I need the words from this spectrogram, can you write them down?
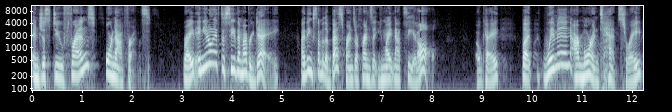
and just do friends or not friends. Right. And you don't have to see them every day. I think some of the best friends are friends that you might not see at all. Okay. But women are more intense, right?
